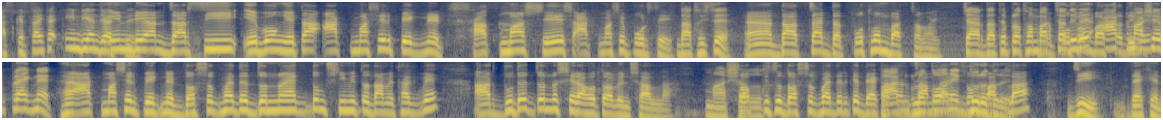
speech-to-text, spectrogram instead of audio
আজকের এটা ইন্ডিয়ান জার্সি ইন্ডিয়ান জার্সি এবং এটা আট মাসের প্রেগনেট সাত মাস শেষ আট মাসে পড়ছে। দাঁত হইছে? হ্যাঁ দাঁত চার দাঁত। প্রথম বাচ্চা ভাই। চার দাঁতে প্রথম বাচ্চা হ্যাঁ, দিবে বাচ্চা দিবে। মাসের প্রেগনেন্ট হ্যাঁ আট মাসের প্রেগনেট দর্শক ভাইদের জন্য একদম সীমিত দামে থাকবে। আর দুধের জন্য সেরা হতে হবে ইনশাআল্লাহ। মাশাআল্লাহ। সবকিছু দর্শক ভাইদেরকে দেখাবেন তো অনেক দূরে দূরে। জি দেখেন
